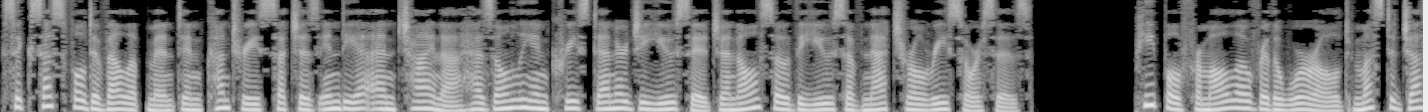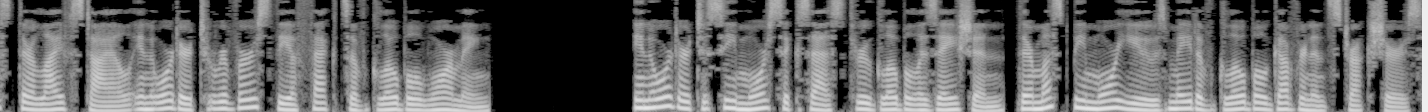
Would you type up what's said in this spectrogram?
Successful development in countries such as India and China has only increased energy usage and also the use of natural resources. People from all over the world must adjust their lifestyle in order to reverse the effects of global warming. In order to see more success through globalization, there must be more use made of global governance structures.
